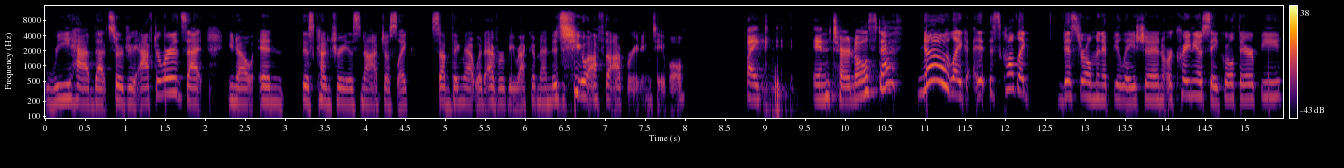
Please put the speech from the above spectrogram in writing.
rehab that surgery afterwards. That you know, in this country, is not just like something that would ever be recommended to you off the operating table. like internal stuff. No, like it's called like visceral manipulation or craniosacral therapy.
